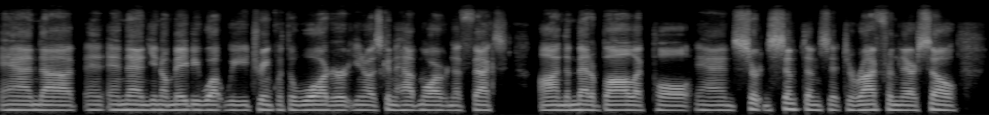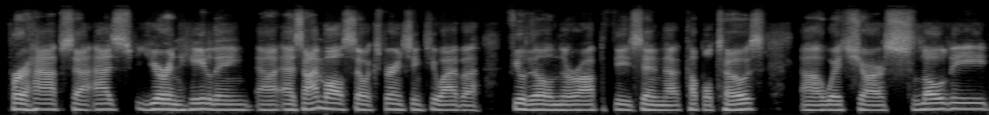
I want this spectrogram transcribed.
and uh, and and then you know maybe what we drink with the water you know is going to have more of an effect on the metabolic pole and certain symptoms that derive from there so perhaps uh, as you're inhaling uh, as i'm also experiencing too i have a few little neuropathies in a couple toes uh, which are slowly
